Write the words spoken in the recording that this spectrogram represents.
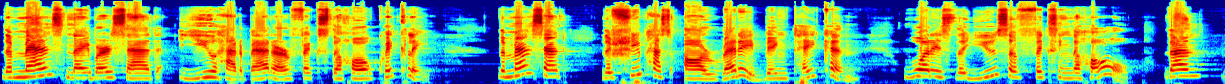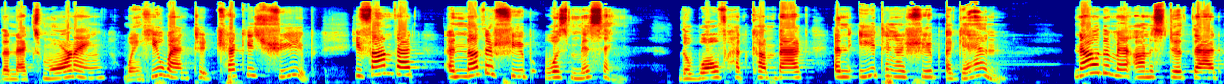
The man's neighbor said, You had better fix the hole quickly. The man said, The sheep has already been taken. What is the use of fixing the hole? Then, the next morning, when he went to check his sheep, he found that another sheep was missing. The wolf had come back and eaten a sheep again. Now the man understood that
